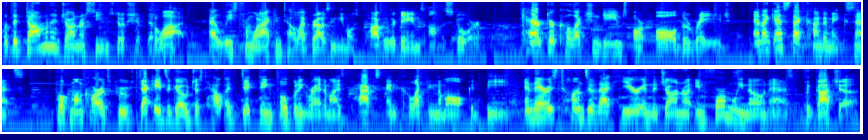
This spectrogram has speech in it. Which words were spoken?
but the dominant genre seems to have shifted a lot, at least from what I can tell by browsing the most popular games on the store. Character collection games are all the rage, and I guess that kinda makes sense. Pokemon cards proved decades ago just how addicting opening randomized packs and collecting them all could be. And there is tons of that here in the genre informally known as the gacha.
